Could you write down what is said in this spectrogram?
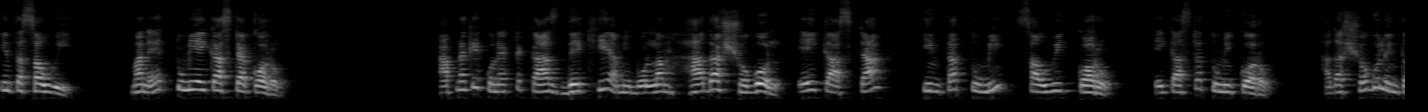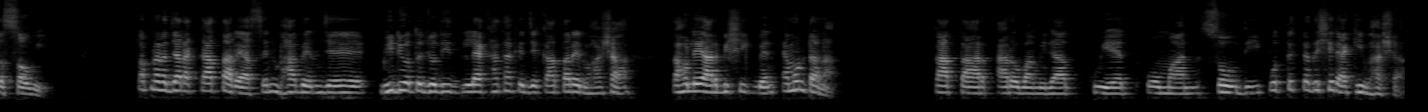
ইন্তা সাউই। মানে তুমি এই কাজটা করো। আপনাকে কোন একটা কাজ দেখিয়ে আমি বললাম, হাদা শগল, এই কাজটা ইন্তা তুমি সাউই করো। এই কাজটা তুমি করো। হাদা শগল ইন্তা সাউই। আপনারা যারা কাতারে আছেন, ভাবেন যে ভিডিওতে যদি লেখা থাকে যে কাতারের ভাষা, তাহলে আরবি শিখবেন, এমনটা না। কাতার, আরব আমিরাত, কুয়েত, ওমান, সৌদি প্রত্যেকটা দেশের একই ভাষা।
